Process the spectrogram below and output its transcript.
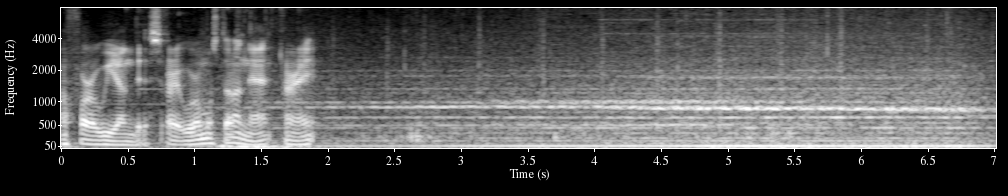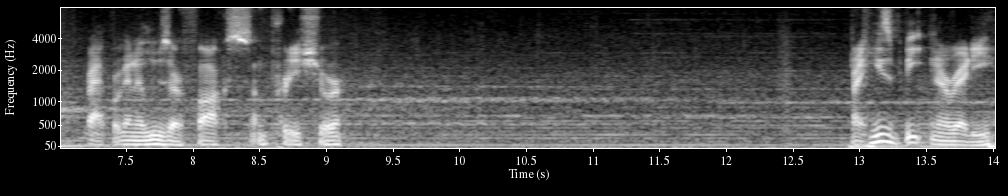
How far are we on this? Alright, we're almost done on that. Alright. Crap, we're gonna lose our fox, I'm pretty sure. Alright, he's beaten already.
